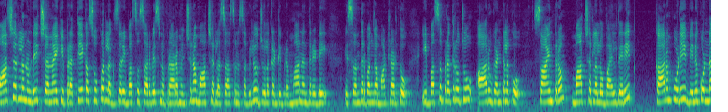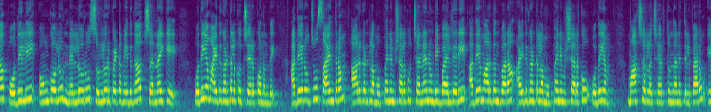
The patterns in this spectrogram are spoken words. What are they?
మాచర్ల నుండి చెన్నైకి ప్రత్యేక సూపర్ లగ్జరీ బస్సు సర్వీస్ను ప్రారంభించిన మాచర్ల శాసనసభ్యులు జూలకంటి బ్రహ్మానందరెడ్డి. ఈ సందర్భంగా మాట్లాడుతూ ఈ బస్సు ప్రతిరోజు ఆరు గంటలకు సాయంత్రం మాచర్లలో బయలుదేరి కారంపూడి వినుకొండ పొదిలి ఒంగోలు నెల్లూరు సుల్లూరుపేట మీదుగా చెన్నైకి ఉదయం ఐదు గంటలకు చేరుకోనుంది. అదే రోజు సాయంత్రం ఆరు గంటల ముప్పై నిమిషాలకు చెన్నై నుండి బయలుదేరి అదే మార్గం ద్వారా ఐదు గంటల ముప్పై నిమిషాలకు ఉదయం మార్చర్ల చేరుతుందని తెలిపారు. ఈ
